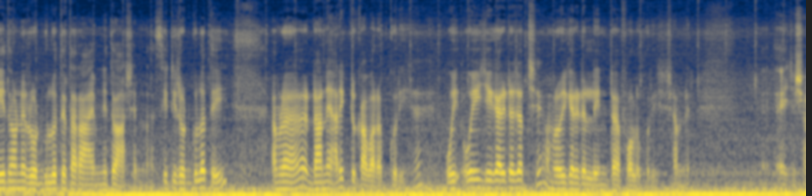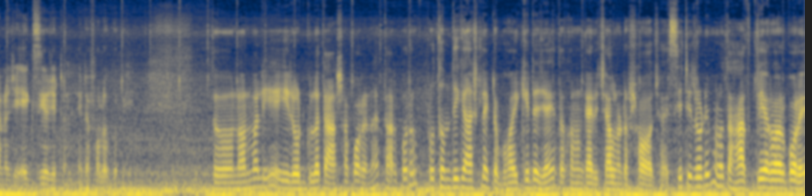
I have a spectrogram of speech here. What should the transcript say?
এই ধরনের রোডগুলোতে তারা এমনিতেও আসেন না। সিটি রোডগুলোতেই আমরা ডানে আরেকটু কাভার আপ করি হ্যাঁ? ওই ওই যে গাড়িটা যাচ্ছে, আমরা ওই গাড়িটার লেনটা ফলো করি সামনে এই যে সামনে যে এক্সিও যেটা, এটা ফলো করি। তো নর্মালি এই রোডগুলোতে আসা পড়ে না। তারপরও প্রথম দিকে আসলে একটা ভয় কেটে যায়, তখন গাড়ি চালানোটা সহজ হয়। সিটি রোডে মূলত হাত ক্লিয়ার হওয়ার পরে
